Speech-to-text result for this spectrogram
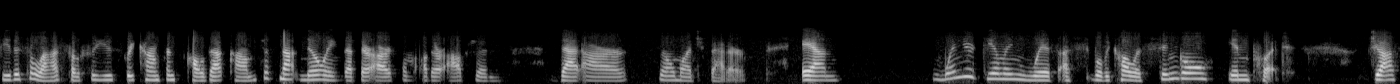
see this a lot. Folks who use freeconferencecall.com, just not knowing that there are some other options that are so much better. And when you're dealing with a, what we call a single input, just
